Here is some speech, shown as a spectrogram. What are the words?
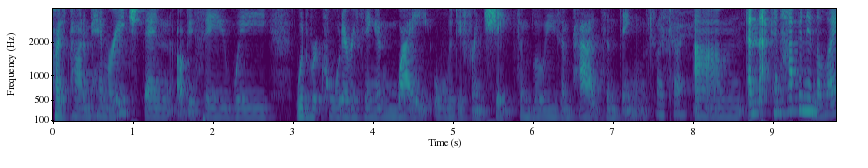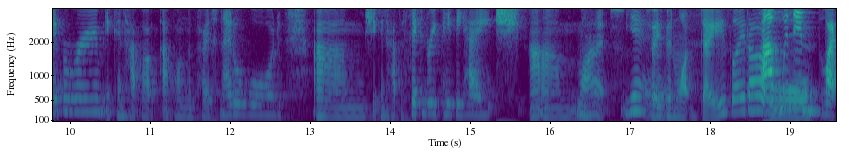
postpartum hemorrhage, then obviously we would record everything and weigh all the different sheets and blueies and pads and things. Okay. Um, and that can happen in the labour room. It can happen up, up on the postnatal ward. Um, she can have a secondary PPH. Um, Right. Yeah. So even what days later? um, within like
